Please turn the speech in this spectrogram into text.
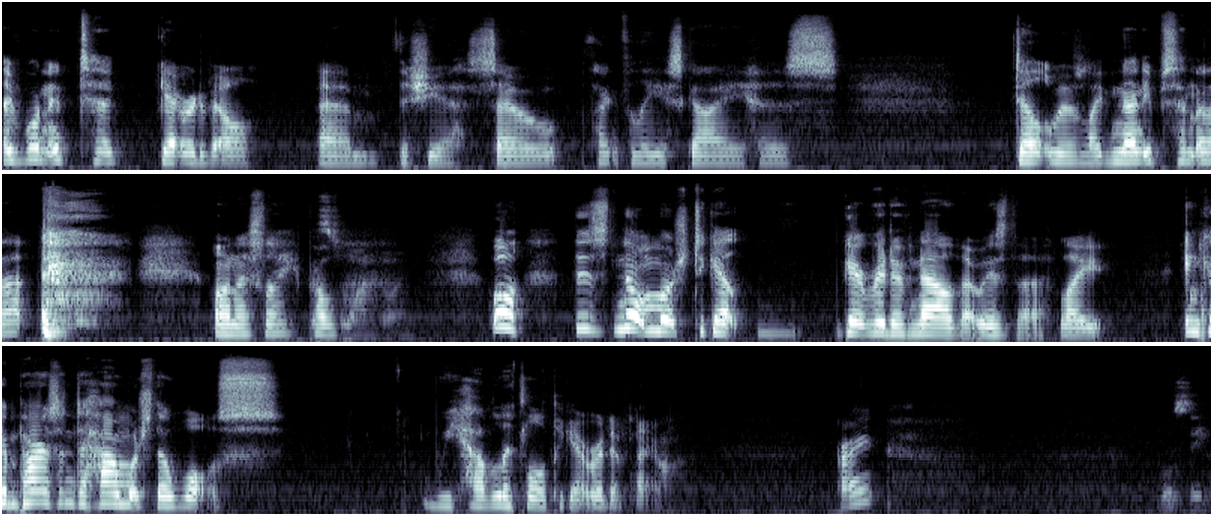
I wanted to get rid of it all um, this year. So thankfully, Sky has dealt with like ninety percent of that. Honestly, probably. Well, there's not much to get get rid of now, though, is there? Like, in comparison to how much there was, we have little to get rid of now. Right? We'll see.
